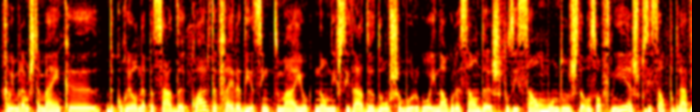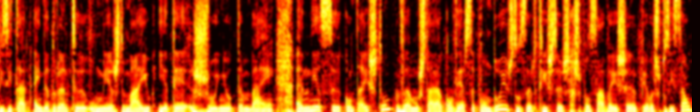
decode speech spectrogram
Relembramos também que decorreu na passada quarta-feira, dia 5 de maio, na Universidade de Luxemburgo, a inauguração da exposição Mundos da Lusofonia, exposição que poderá visitar ainda durante o mês de maio e até junho também. Nesse contexto, vamos estar à conversa com dois dos artistas responsáveis eh, pela exposição,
